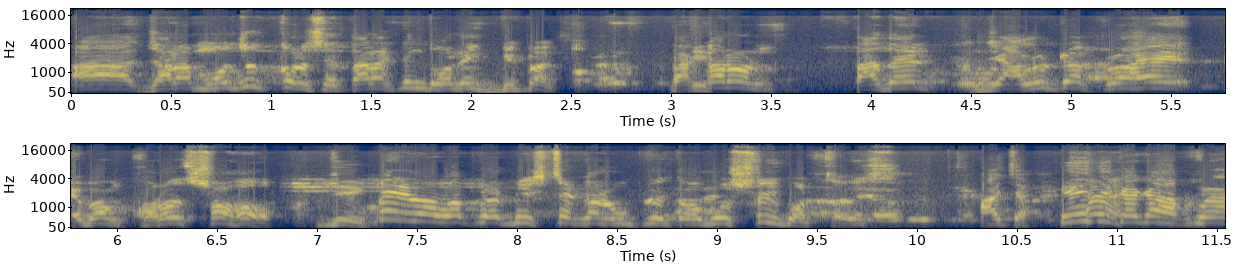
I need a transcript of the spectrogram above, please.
আহ, যারা মজুত করেছে তারা কিন্তু অনেক বিপাক। তার কারণ তাদের যে আলুটা ক্রয় এবং খরচ সহ মিনিমাম আপনার বিশ টাকার উপরে তো অবশ্যই করতে হয়েছে আচ্ছা এই যে হ্যাঁ। কাকা আপনার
